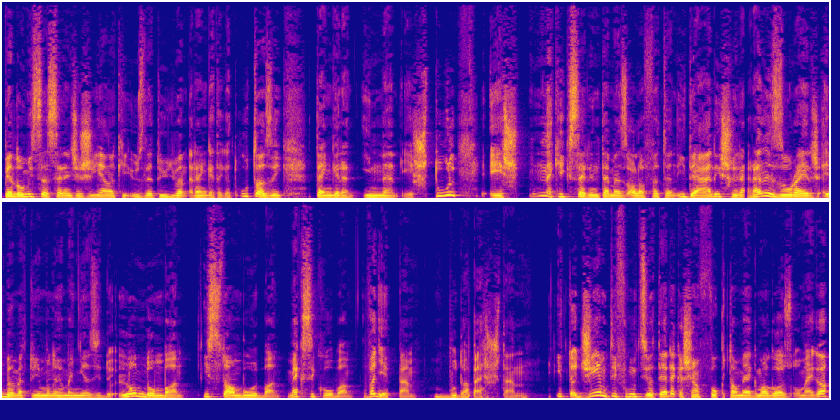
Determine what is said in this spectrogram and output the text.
Például Mr. Szerencsés ilyen, aki üzletügyben rengeteget utazik, tengeren innen és túl, és nekik szerintem ez alapvetően ide ideális, hogy ránéz az óráért, és egyből meg tudja mondani, hogy mennyi az idő. Londonban, Isztambulban, Mexikóban, vagy éppen Budapesten. Itt a GMT funkciót érdekesen fogta meg maga az Omega,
